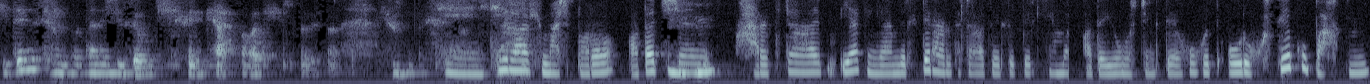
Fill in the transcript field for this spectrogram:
хизэнээс ширэн будааны шийсээ өгч хэлэх гэж асууад эхэлсэн байсан. Тийм, тэр бол маш буруу. Одоо жишээ нь харагдаж байгаа яг ингээм амьдрал дээр харагдаж байгаа зүйлүүдээр гэх юм бол одоо юу мөрчингтэй хүүхэд өөрөө хүсээгүй багт нь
